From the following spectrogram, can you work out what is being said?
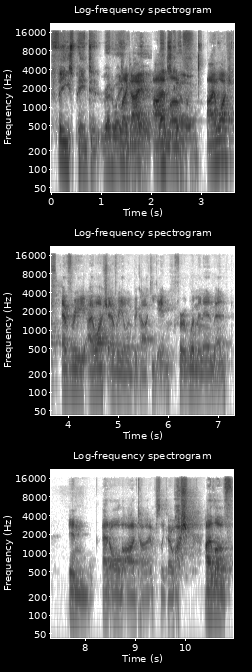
Face painted red, white. Like and I. I Let's love. go. I watched every. I watch every Olympic hockey game for women and men, in at all the odd times. Like I watch. I love.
